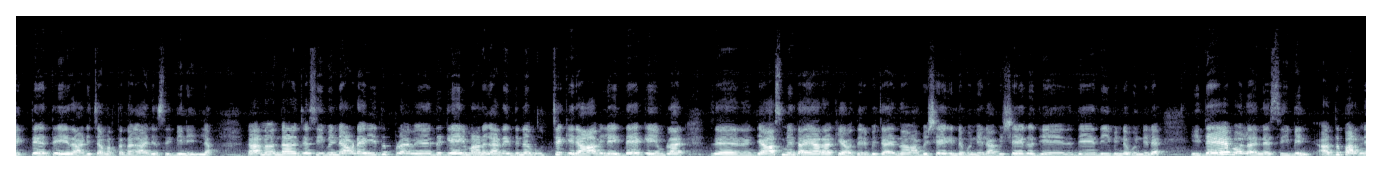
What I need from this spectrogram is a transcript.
വ്യക്തിഹത്യ ചെയ്ത് അടിച്ചമർത്തേണ്ട കാര്യം സിബിനില്ല. കാരണം എന്താണെന്ന് വെച്ചാൽ സിബിൻ അവിടെ ഇത് ഇത് ഗെയിമാണ് കാരണം ഇതിന് ഉച്ചയ്ക്ക് രാവിലെ ഇതേ ഗെയിം പ്ലാൻ ജാസ്മിൻ തയ്യാറാക്കി അവതരിപ്പിച്ചായിരുന്നു അഭിഷേകിന്റെ മുന്നിൽ. അഭിഷേക് ജയദീപിന്റെ മുന്നിൽ ഇതേപോലെ തന്നെ സിബിൻ അത് പറഞ്ഞ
